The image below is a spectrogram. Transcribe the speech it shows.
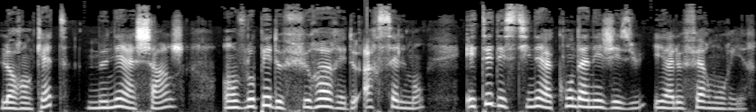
Leur enquête, menée à charge, enveloppée de fureur et de harcèlement, était destinée à condamner Jésus et à le faire mourir.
